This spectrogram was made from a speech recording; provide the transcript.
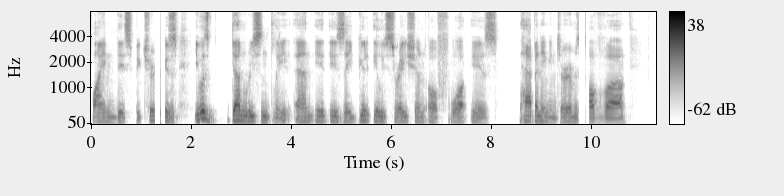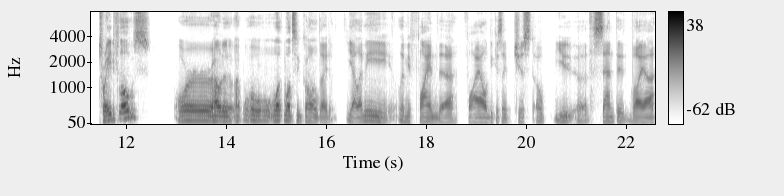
find this picture because it was done recently and it is a good illustration of what is happening in terms of uh, trade flows or how to uh, what what's it called? I don't, yeah, let me let me find the file because I've just oh you uh, sent it via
